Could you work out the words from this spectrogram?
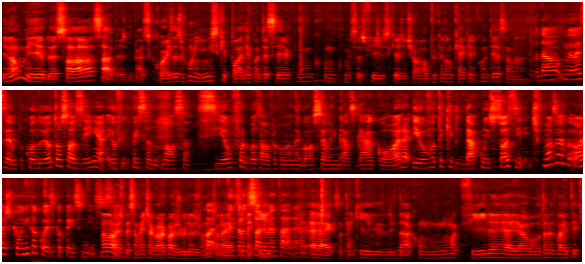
E não é um medo, é só, sabe, as, as coisas ruins que podem acontecer com, com, com seus filhos, que a gente, óbvio, que não quer que aconteçam, né? Vou dar o meu exemplo. Quando eu tô sozinha, eu fico pensando, nossa, se eu for botar ela pra comer um negócio e ela engasgar agora, eu vou ter que lidar com isso sozinha. Tipo, mas eu acho que é a única coisa que eu penso nisso. Não, não, sabe? especialmente agora com a Júlia junto, Com a- né? introdução que- alimentar, é. É, que tu tem que lidar com uma filha e aí a outra vai ter que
